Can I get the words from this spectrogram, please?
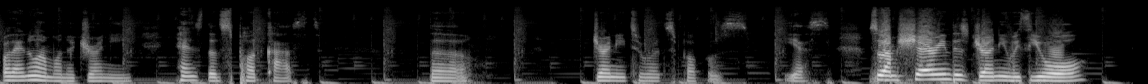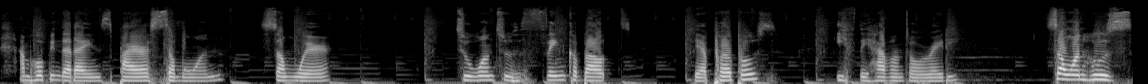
But I know I'm on a journey, hence this podcast, the journey towards purpose. Yes. So I'm sharing this journey with you all I'm hoping that I inspire someone somewhere to want to think about their purpose if they haven't already. Someone who's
